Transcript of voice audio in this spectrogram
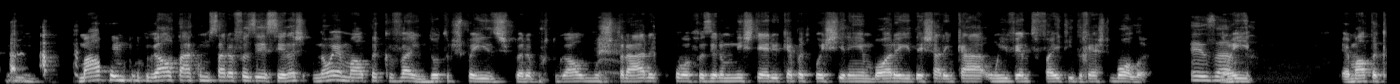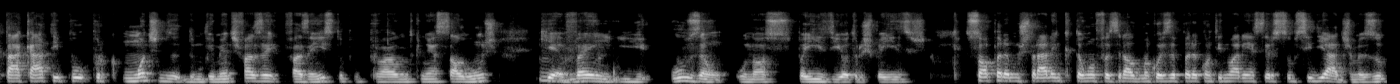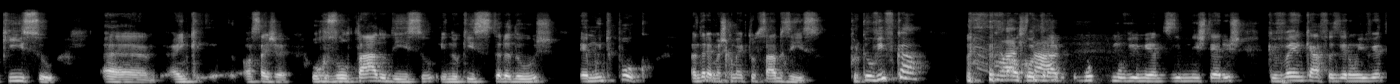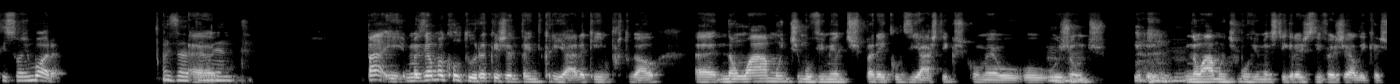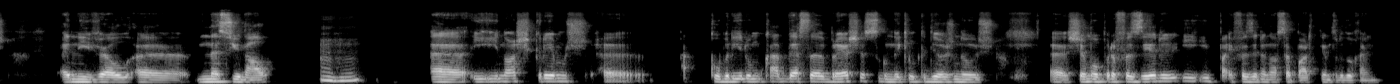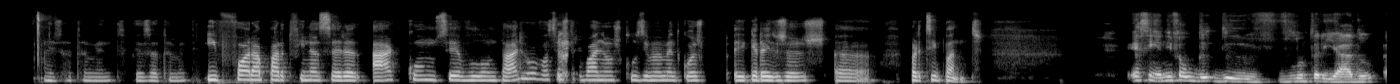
Malta em Portugal está a começar a fazer cenas, não é malta que vem de outros países para Portugal mostrar que estão a fazer um ministério que é para depois irem embora e deixarem cá um evento feito e de resto bola. Exato. Não é isso. É malta que está cá, tipo, porque um monte de, de movimentos fazem, fazem isso, tu provavelmente conheces alguns, que é Uhum. vêm e usam o nosso país e outros países só para mostrarem que estão a fazer alguma coisa para continuarem a ser subsidiados, mas o que isso, ah, em que, ou seja, o resultado disso e no que isso se traduz é muito pouco. André, mas como é que tu sabes isso? Porque eu vivo cá. Ao contrário de muitos movimentos e ministérios que vêm cá fazer um evento e são embora. Exatamente. Pá, e- mas é uma cultura que a gente tem de criar aqui em Portugal. Uh, não há muitos movimentos para eclesiásticos, como é o, o, o Uhum. Juntos. Uhum. Não há muitos movimentos de igrejas evangélicas a nível uh, nacional. Uhum. Uh, e, e nós queremos uh, pá, cobrir um bocado dessa brecha, segundo aquilo que Deus nos uh, chamou para fazer e, e, pá, e fazer a nossa parte dentro do reino. Exatamente, exatamente. E fora a parte financeira, há como ser voluntário ou vocês trabalham exclusivamente com as igrejas ah, participantes? É assim, a nível de, de voluntariado,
